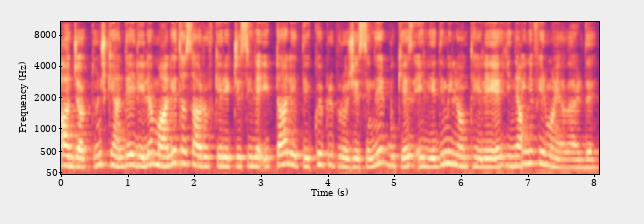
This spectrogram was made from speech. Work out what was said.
Ancak Tunç kendi eliyle mali tasarruf gerekçesiyle iptal ettiği köprü projesini bu kez 57 milyon TL'ye yine aynı firmaya verdi.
